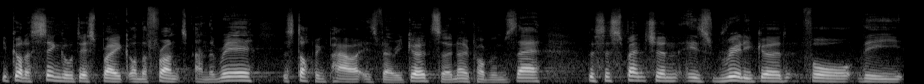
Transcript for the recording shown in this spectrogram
You've got a single disc brake on the front and the rear. The stopping power is very good, so no problems there. The suspension is really good for the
